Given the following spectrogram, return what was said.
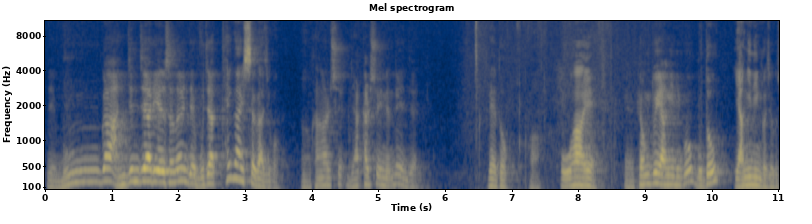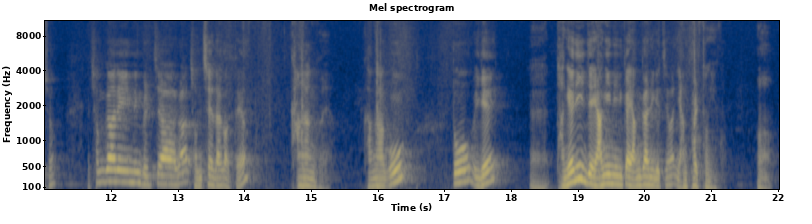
무가 앉은 자리에서는 이제 무자 태가 있어가지고 어, 강할 수 약할 수 있는데 이제 그래도 어, 오하에 예, 병도 양인이고 무도 양인인 거죠, 그렇죠? 천간에 있는 글자가 전체에다가 어때요? 강한 거예요. 강하고 또 이게 예, 당연히 이제 양인이니까 양간이겠지만 양팔통이고 어.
